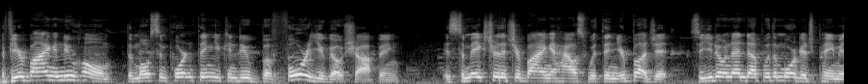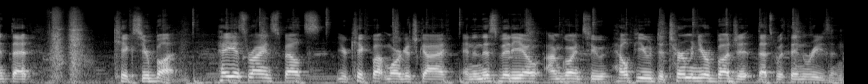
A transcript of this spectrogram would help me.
If you're buying a new home, the most important thing you can do before you go shopping is to make sure that you're buying a house within your budget so you don't end up with a mortgage payment that kicks your butt. Hey, it's Ryan Speltz, your kick butt mortgage guy, and in this video, I'm going to help you determine your budget that's within reason.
